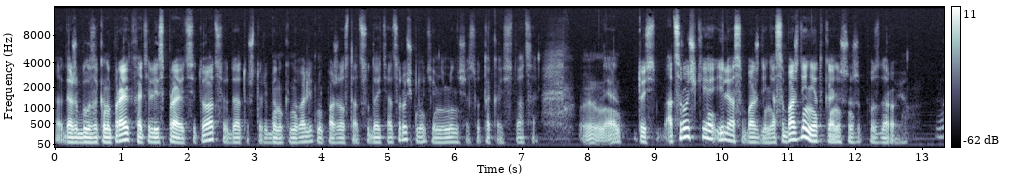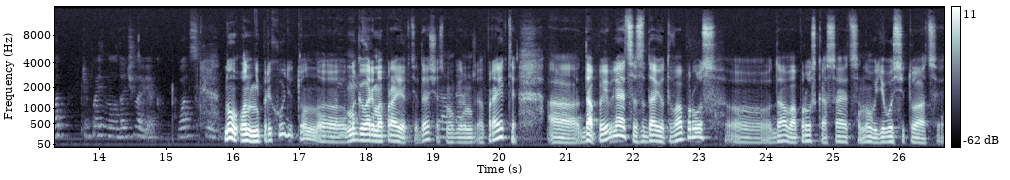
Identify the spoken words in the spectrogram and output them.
Даже был законопроект, хотели исправить ситуацию, да, то, что ребенок инвалид, ну, пожалуйста, отсюда отсрочку, но тем не менее сейчас вот такая ситуация. Э, то есть отсрочки или освобождение. Освобождение это, конечно же, по здоровью. Вот приходит молодой человек, ну, он не приходит, он, э, мы говорим о проекте, да, сейчас да, мы да. говорим о проекте. А, да, появляется, задает вопрос, э, да, вопрос касается, ну, его ситуации.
